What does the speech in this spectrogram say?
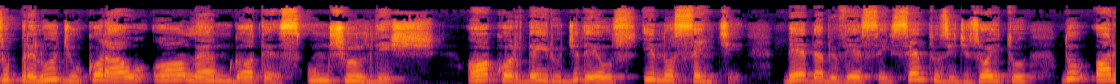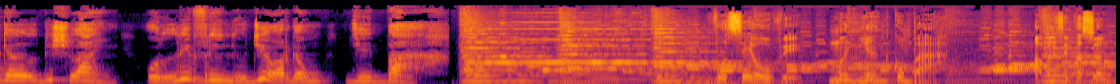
ouvimos o prelúdio coral O Lam Gottes Unschuldig, Ó Cordeiro de Deus Inocente, BWV 618, do Orgelbüchlein, o livrinho de órgão de Bach. Você ouve Manhã com Bar. Apresentação:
